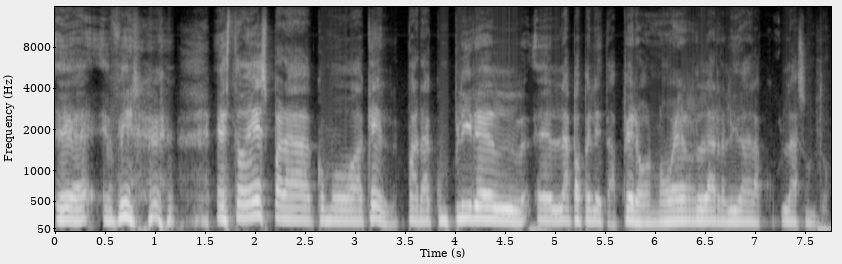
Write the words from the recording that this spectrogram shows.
eh, en fin, esto es para como aquel, para cumplir la papeleta, pero no es la realidad del asunto.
